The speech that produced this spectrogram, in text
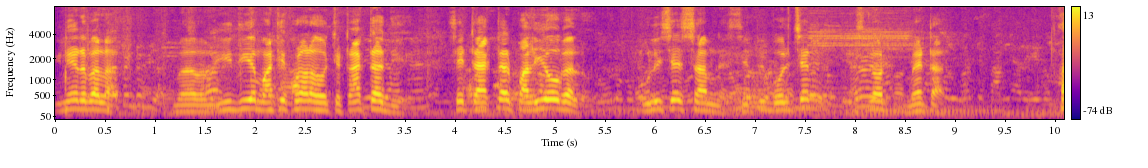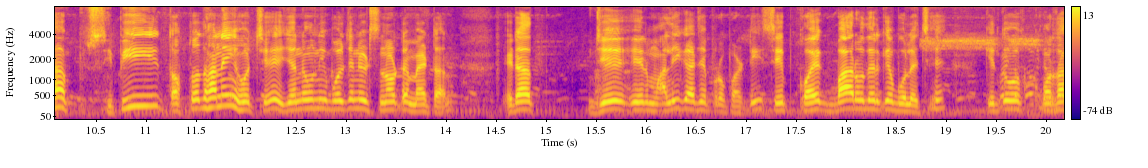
দিনের বেলা ই দিয়ে মাটি খোঁড়ানো হচ্ছে, ট্রাক্টর দিয়ে। সেই ট্রাক্টর পালিয়েও গেল। পুলিশের সামনে। সিপি বলছেন ইটস নট ম্যাটার হ্যাঁ সিপি তত্ত্বাবধানেই হচ্ছে, এই জন্য উনি বলছেন ইটস নট এ ম্যাটার এটা যে এর মালিক আছে প্রপার্টি সে কয়েকবার ওদেরকে বলেছে, কিন্তু কথা,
